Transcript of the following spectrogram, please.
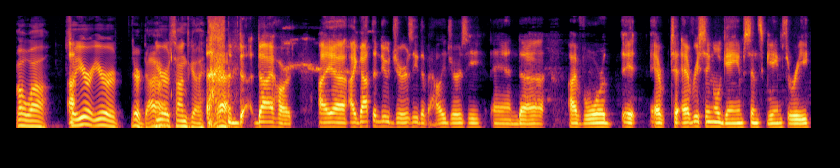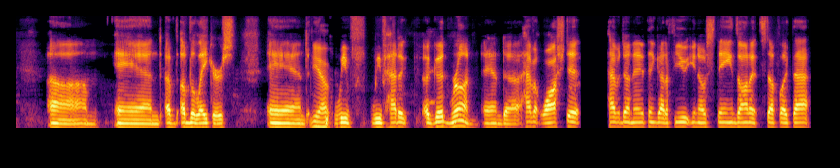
Oh, wow. So Uh, you're you're You're a diehard. you're a Suns guy. yeah. D- die hard. I uh, I got the new jersey, the Valley jersey, and uh, I've wore it ev- to every single game since Game Three. Um, and of of the Lakers, and Yeah. we've we've had a, a good run and uh, haven't washed it, haven't done anything, got a few you know stains on it, stuff like that.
